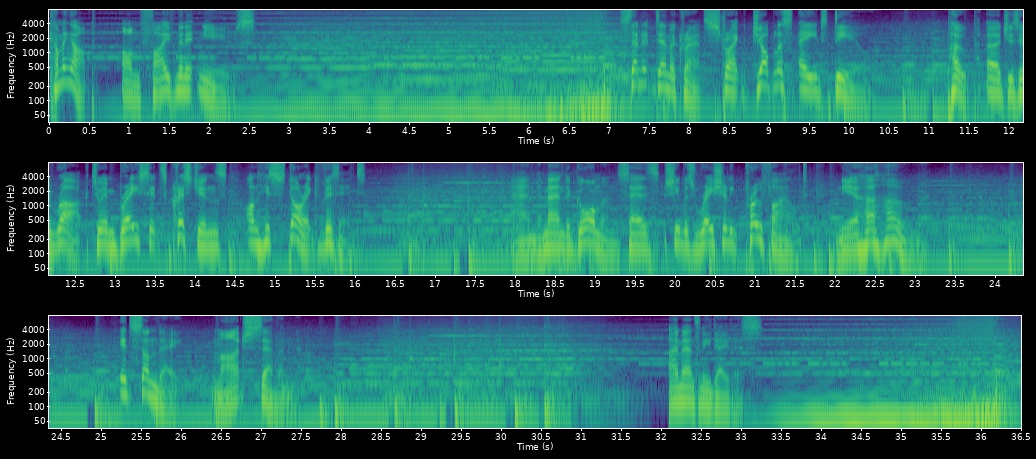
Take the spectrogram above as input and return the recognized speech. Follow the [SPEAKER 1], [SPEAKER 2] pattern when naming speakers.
[SPEAKER 1] Coming up on 5 Minute News. Senate Democrats strike jobless aid deal. Pope urges Iraq to embrace its Christians on historic visit. And Amanda Gorman says she was racially profiled near her home. It's Sunday, March 7. I'm Anthony Davis.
